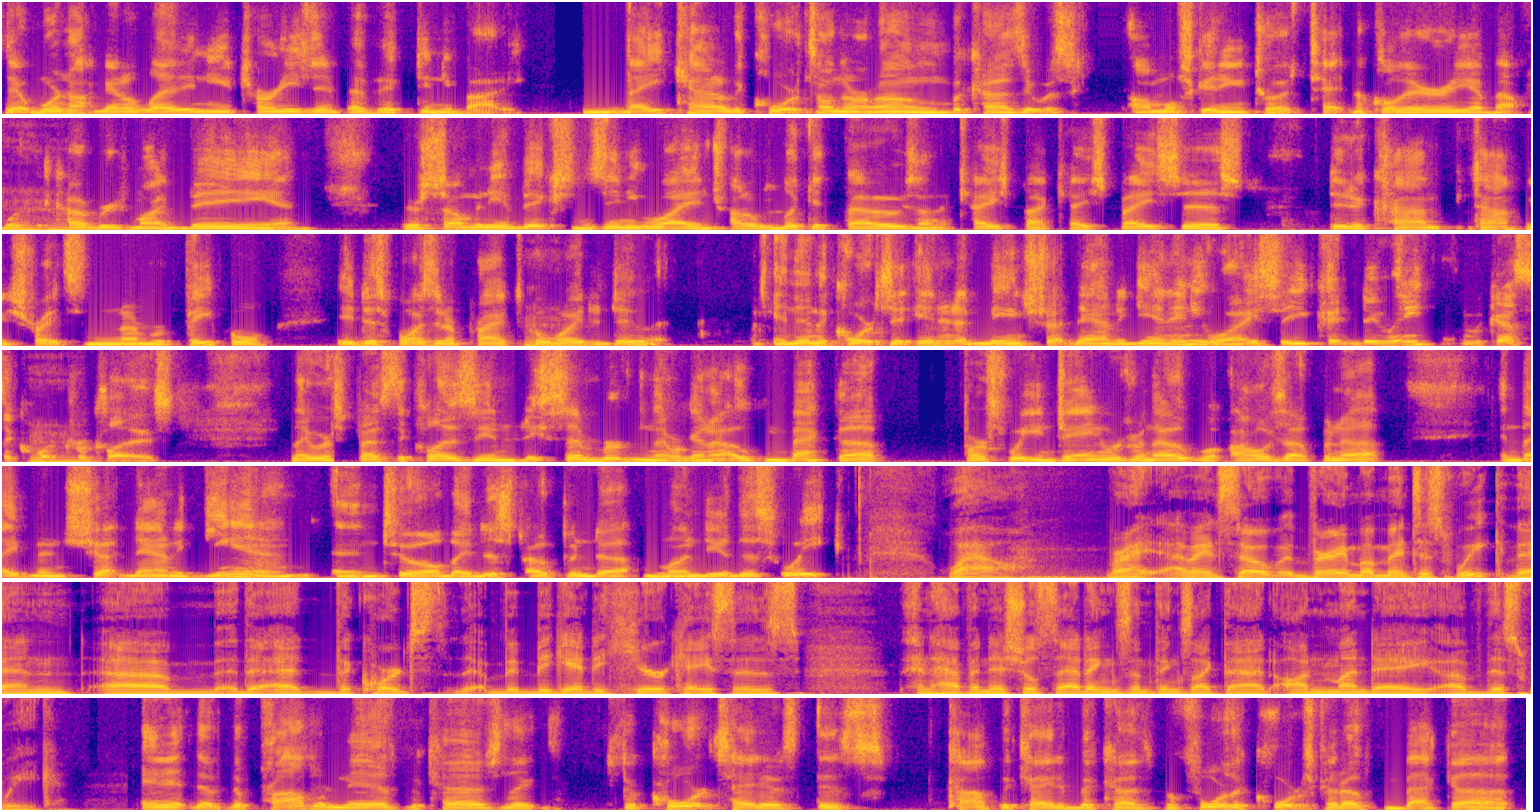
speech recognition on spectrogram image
that we're not going to let any attorneys evict anybody. They kind of the courts on their own because it was almost getting into a technical area about what mm-hmm. the coverage might be. And there's so many evictions anyway, and try to look at those on a case by case basis. Due to time, time constraints and the number of people, it just wasn't a practical mm-hmm. way to do it. And then the courts it ended up being shut down again anyway, so you couldn't do anything because the courts mm-hmm. were closed. They were supposed to close the end of December, and they were going to open back up. First week in January when they always open up and they've been shut down again until they just opened up Monday of this week. Wow. Right. I mean, so very momentous week then. Um, the, the courts began to hear cases and have initial settings and things like that on Monday of this week. And it, the, the problem is because the, the courts had is, is complicated because before the courts could open back up,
